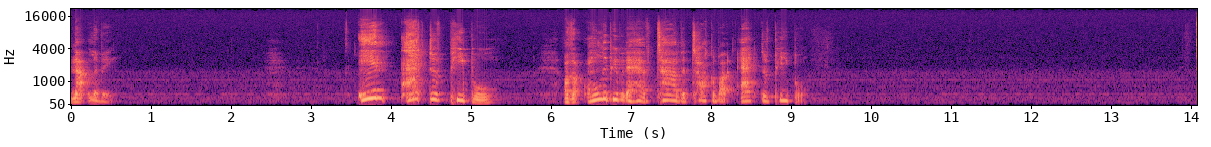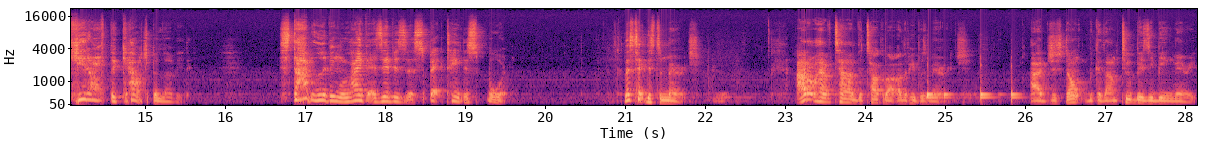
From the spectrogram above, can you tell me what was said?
not living? Inactive people are the only people that have time to talk about active people. Get off the couch, beloved. Stop living life as if it's a spectator sport. Let's take this to marriage. I don't have time to talk about other people's marriage. I just don't because I'm too busy being married.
